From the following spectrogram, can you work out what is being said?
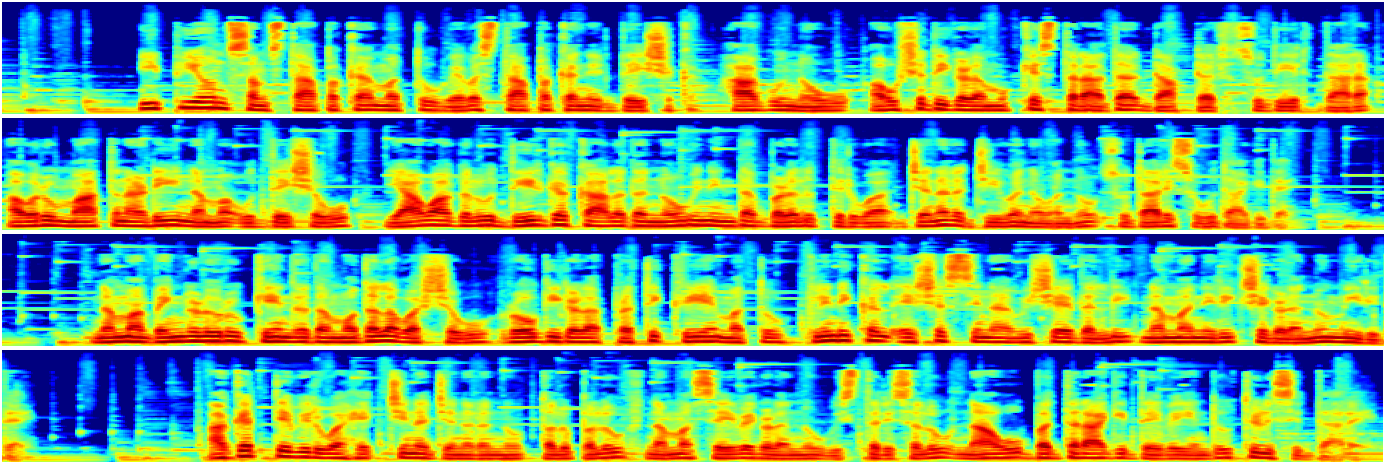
ಇಪಿಯೋನ್ ಸಂಸ್ಥಾಪಕ ಮತ್ತು ವ್ಯವಸ್ಥಾಪಕ ನಿರ್ದೇಶಕ ಹಾಗೂ ನೋವು ಔಷಧಿಗಳ ಮುಖ್ಯಸ್ಥರಾದ ಡಾಕ್ಟರ್ ಸುಧೀರ್ ದಾರ ಅವರು ಮಾತನಾಡಿ, ನಮ್ಮ ಉದ್ದೇಶವು ಯಾವಾಗಲೂ ದೀರ್ಘಕಾಲದ ನೋವಿನಿಂದ ಬಳಲುತ್ತಿರುವ ಜನರ ಜೀವನವನ್ನು ಸುಧಾರಿಸುವುದಾಗಿದೆ. ನಮ್ಮ ಬೆಂಗಳೂರು ಕೇಂದ್ರದ ಮೊದಲ ವರ್ಷವು ರೋಗಿಗಳ ಪ್ರತಿಕ್ರಿಯೆ ಮತ್ತು ಕ್ಲಿನಿಕಲ್ ಯಶಸ್ಸಿನ ವಿಷಯದಲ್ಲಿ ನಮ್ಮ ನಿರೀಕ್ಷೆಗಳನ್ನು ಮೀರಿದೆ. ಅಗತ್ಯವಿರುವ ಹೆಚ್ಚಿನ ಜನರನ್ನು ತಲುಪಲು ನಮ್ಮ ಸೇವೆಗಳನ್ನು ವಿಸ್ತರಿಸಲು ನಾವು ಬದ್ಧರಾಗಿದ್ದೇವೆ ಎಂದು ತಿಳಿಸಿದ್ದಾರೆ.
